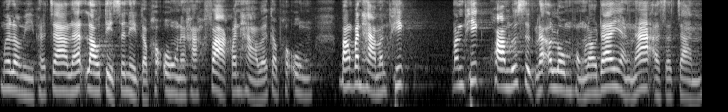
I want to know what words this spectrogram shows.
เมื่อเรามีพระเจ้าและเราติดสนิทกับพระองค์นะคะ ฝากปัญหาไว้กับพระองค์ บางปัญหามันพลิกมันพลิกความรู้สึกและอารมณ์ของเราได้อย่างน่าอัศจรรย์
